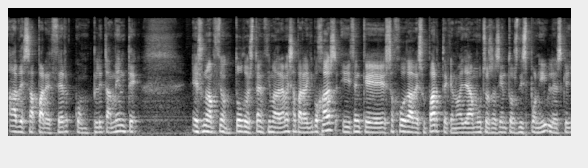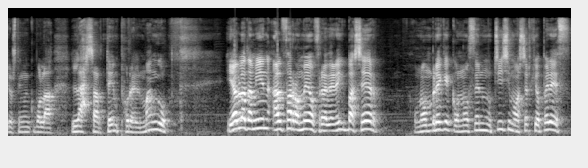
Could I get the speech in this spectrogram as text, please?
a desaparecer completamente es una opción, todo está encima de la mesa para el equipo Haas y dicen que eso juega de su parte, que no haya muchos asientos disponibles, que ellos tengan como la, la sartén por el mango. Y habla también Alfa Romeo, Frederic Basser, un hombre que conocen muchísimo a Sergio Pérez.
